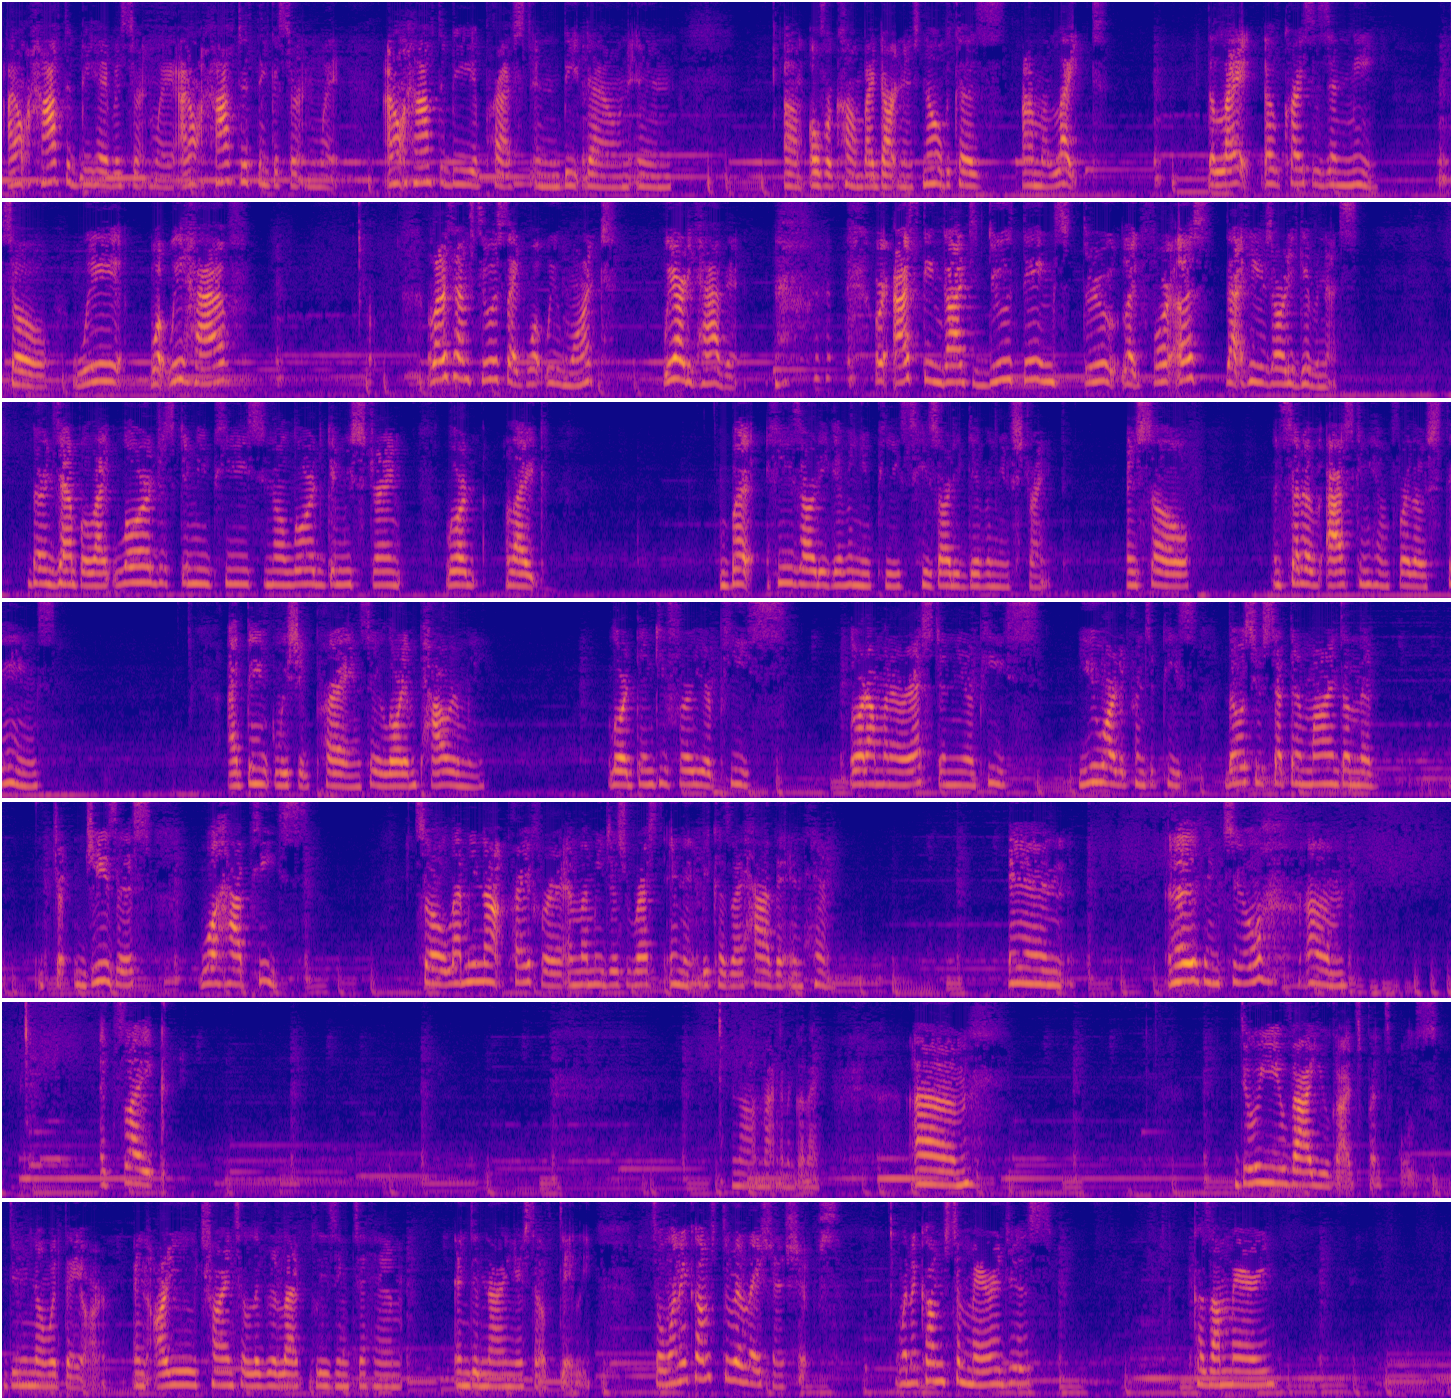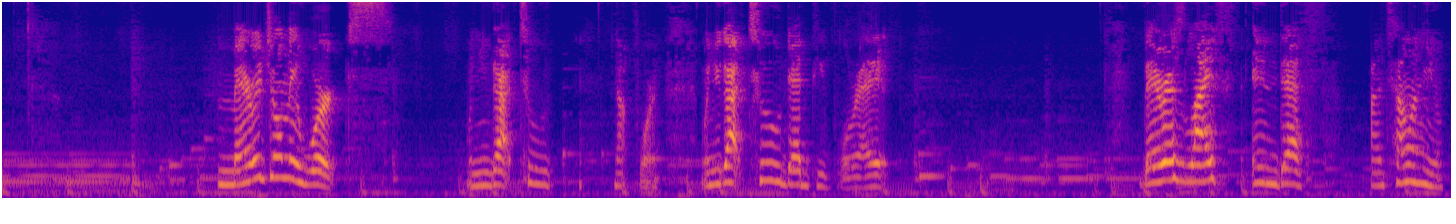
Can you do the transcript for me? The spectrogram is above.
I don't have to behave a certain way. I don't have to think a certain way. I don't have to be oppressed and beat down and um, overcome by darkness. No, because I'm a light. The light of Christ is in me. So we, what we have, a lot of times too, it's like what we want, we already have it. We're asking God to do things through, like for us that He has already given us for example, like, Lord, just give me peace, you know, Lord, give me strength, Lord, like, but He's already given you peace, He's already given you strength. And so, instead of asking Him for those things, I think we should pray and say, Lord, empower me. Lord, thank you for your peace. Lord, I'm going to rest in your peace. You are the Prince of Peace. Those who set their minds on the Jesus will have peace. So let me not pray for it and let me just rest in it because I have it in Him. And another thing too, um, it's like no, I'm not gonna go there. Um, do you value God's principles? Do you know what they are? And are you trying to live your life pleasing to Him and denying yourself daily? So, when it comes to relationships, when it comes to marriages, because I'm married, marriage only works when you got two, not four, when you got two dead people, right? There is life in death. I'm telling you.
